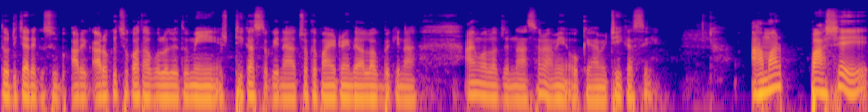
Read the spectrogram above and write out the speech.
তো টিচারে কিছু, আর আরও কিছু কথা বলল যে, তুমি ঠিক আছো কি না চোখে পানি টানি দেওয়া লাগবে কি না আমি বললাম যে, না স্যার, আমি ওকে আমি ঠিক আছি। আমার পাশে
